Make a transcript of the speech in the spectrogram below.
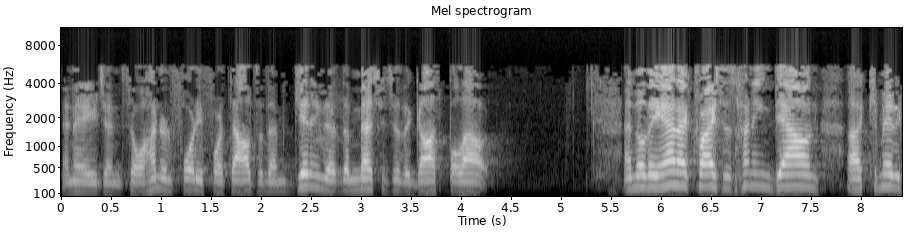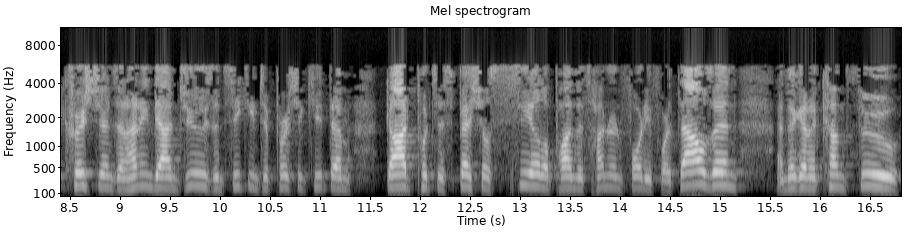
and age? And so 144,000 of them getting the, the message of the gospel out. And though the Antichrist is hunting down uh, committed Christians and hunting down Jews and seeking to persecute them, God puts a special seal upon this 144,000 and they're going to come through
